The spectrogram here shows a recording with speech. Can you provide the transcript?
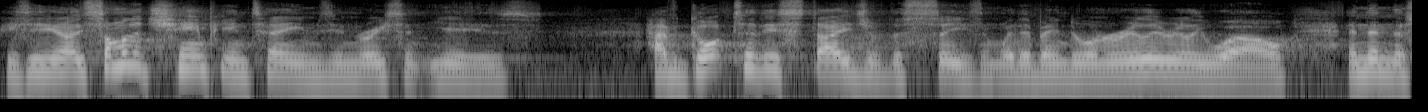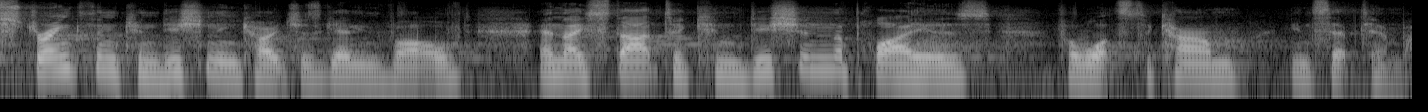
He said, you know, some of the champion teams in recent years have got to this stage of the season where they've been doing really, really well, and then the strength and conditioning coaches get involved and they start to condition the players for what's to come in September.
